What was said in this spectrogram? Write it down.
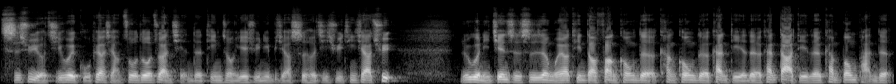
持续有机会股票想做多赚钱的听众，也许你比较适合继续听下去。如果你坚持是认为要听到放空的、看空的、看跌的、看大跌的、看崩盘的，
